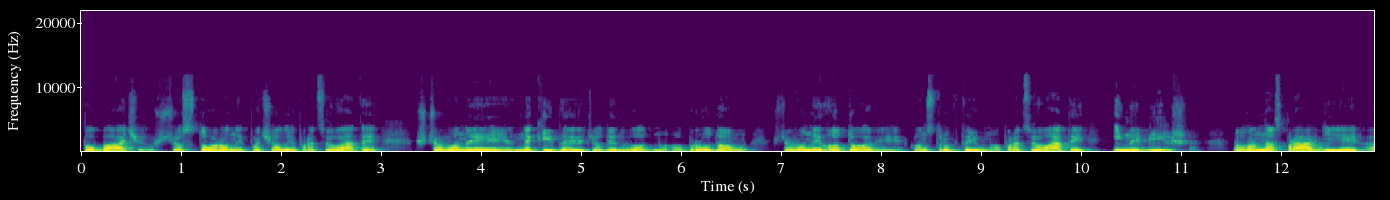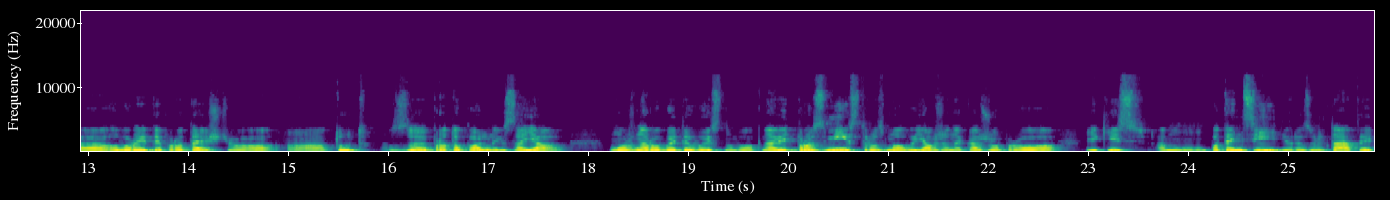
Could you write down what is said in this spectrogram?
побачив, що сторони почали працювати, що вони не кидають один в одного брудом, що вони готові конструктивно працювати і не більше. Тобто, Насправді е, говорити про те, що е, тут з протокольних заяв можна робити висновок навіть про зміст розмови, я вже не кажу про якісь ам, потенційні результати,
